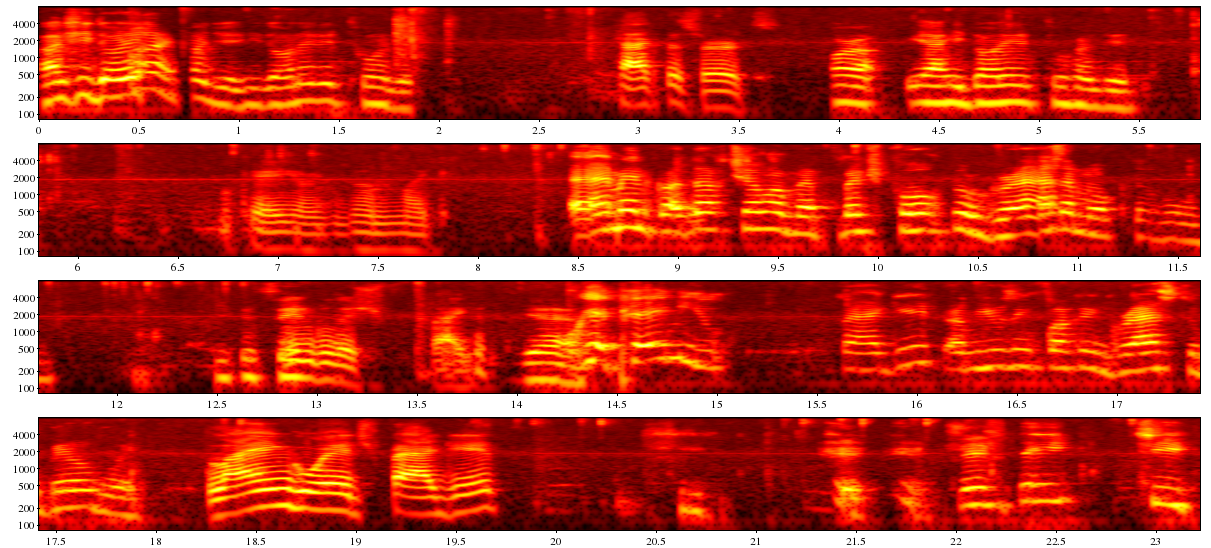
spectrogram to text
Actually, he donated Why? two hundred. He donated two hundred. Cactus hurts. Or uh, yeah, he donated two hundred. Okay, are you done like I Eh men, kadak chama me mech portor grass am ook te doen. You can say English faggot? yeah. Okay, pay me you faggot. I'm using fucking grass to build with. Language faggot. 50 cheap.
